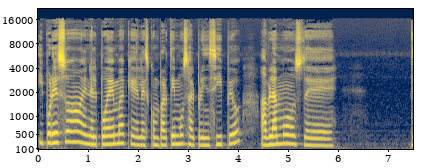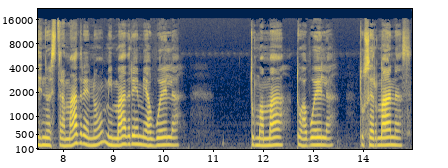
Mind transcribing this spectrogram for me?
Y por eso en el poema que les compartimos al principio hablamos de de nuestra madre, ¿no? Mi madre, mi abuela, tu mamá, tu abuela, tus hermanas,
